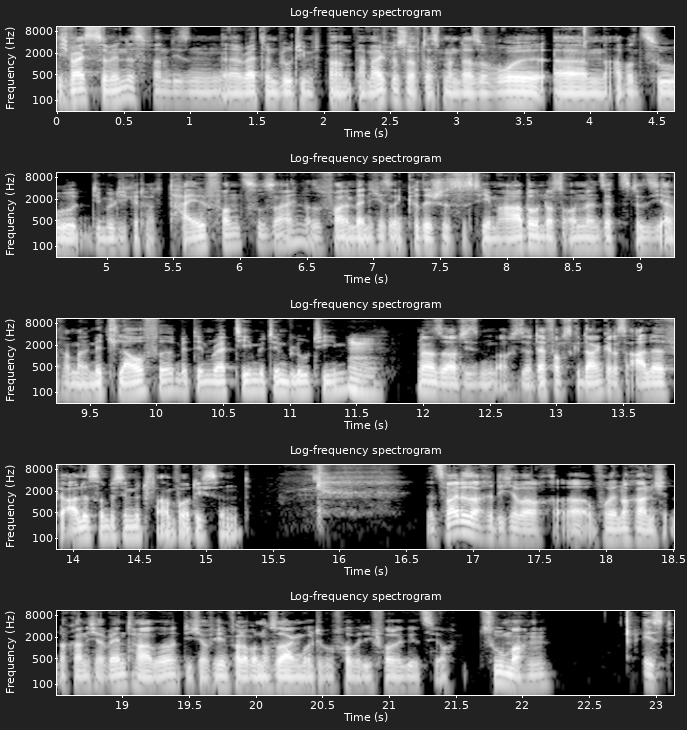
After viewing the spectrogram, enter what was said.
Ich weiß zumindest von diesen äh, Red und Blue Teams bei, bei, Microsoft, dass man da sowohl ähm, ab und zu die Möglichkeit hat, Teil von zu sein. Also vor allem, wenn ich jetzt ein kritisches System habe und das online setzt, dass ich einfach mal mitlaufe mit dem Red Team, mit dem Blue Team. Mhm. Also auch, diesem, auch dieser DevOps-Gedanke, dass alle für alles so ein bisschen mitverantwortlich sind. Eine zweite Sache, die ich aber auch äh, vorher noch gar, nicht, noch gar nicht erwähnt habe, die ich auf jeden Fall aber noch sagen wollte, bevor wir die Folge jetzt hier auch zumachen, ist,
